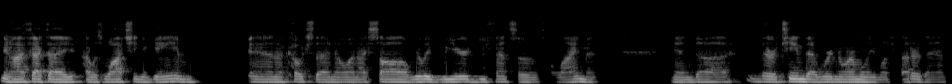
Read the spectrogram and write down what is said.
you know, in fact, I I was watching a game and a coach that I know, and I saw really weird defensive alignment, and uh, they're a team that we're normally much better than.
